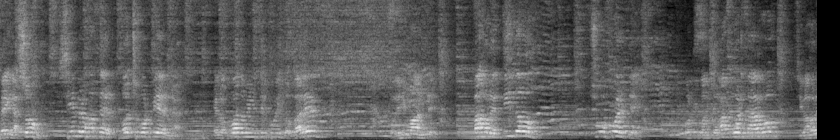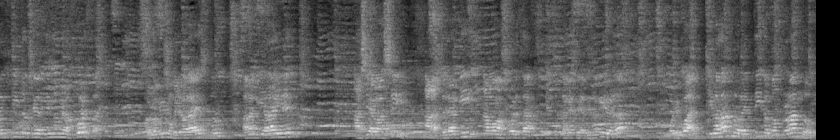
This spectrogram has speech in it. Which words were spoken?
Venga, son, siempre vamos a hacer 8 por pierna en los 4 minicircuitos, ¿vale? Lo dijimos antes. Bajo lentito, subo fuerte. Porque cuanto más fuerza hago, si bajo lentito estoy haciendo menos fuerza. No es lo mismo que yo haga esto, ahora aquí al aire, así hago así. Al hacer aquí, hago más fuerza que esta que estoy haciendo aquí, ¿verdad? Pues igual. Y bajando lentito, controlando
